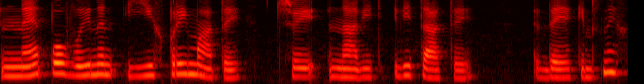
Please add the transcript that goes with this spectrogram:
не повинен їх приймати чи навіть вітати. Деяким з них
